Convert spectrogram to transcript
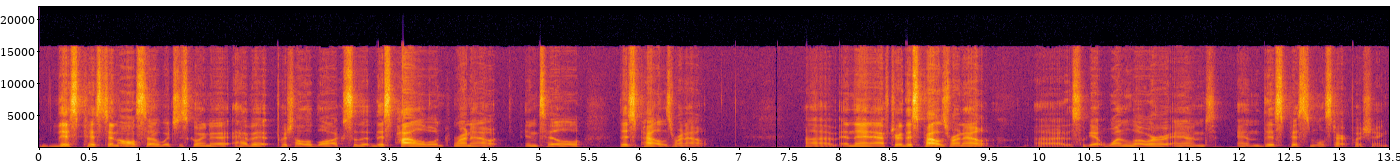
this piston also, which is going to have it push all the blocks so that this pile won't run out until this pile is run out. Uh, and then after this pile is run out, uh, this will get one lower and, and this piston will start pushing.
